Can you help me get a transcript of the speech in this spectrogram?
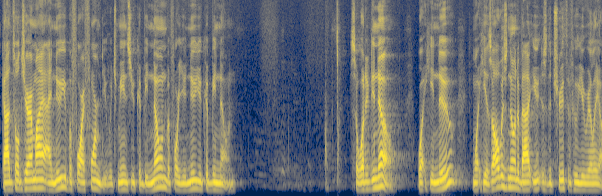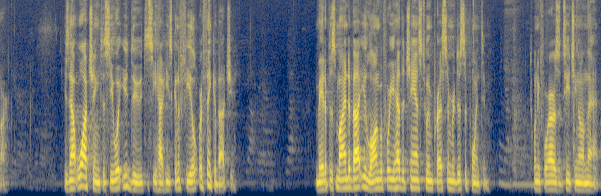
God told Jeremiah, "I knew you before I formed you," which means you could be known before you knew you could be known. So, what did he know? What he knew, what he has always known about you, is the truth of who you really are. He's not watching to see what you do, to see how he's going to feel or think about you. Made up his mind about you long before you had the chance to impress him or disappoint him. 24 hours of teaching on that.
